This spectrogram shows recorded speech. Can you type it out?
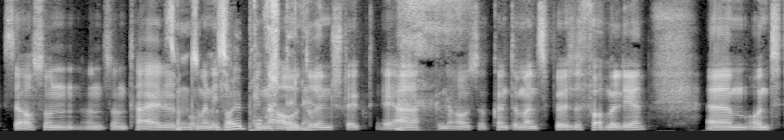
Das ist ja auch so ein, so ein Teil, so ein, wo man nicht genau drin steckt. Ja, genau, so könnte man es böse formulieren. Ähm, und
